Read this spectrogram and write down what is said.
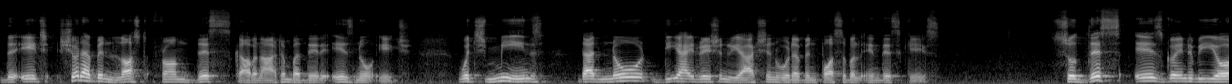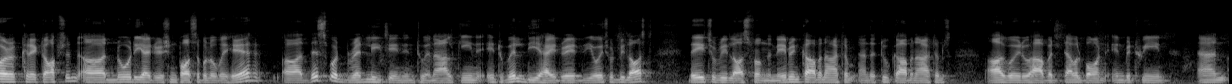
The H should have been lost from this carbon atom, but there is no H, which means that no dehydration reaction would have been possible in this case. So this is going to be your correct option. Uh, no dehydration possible over here. Uh, this would readily change into an alkene. It will dehydrate. The OH would be lost. The H would be lost from the neighboring carbon atom and the two carbon atoms are going to have a double bond in between an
